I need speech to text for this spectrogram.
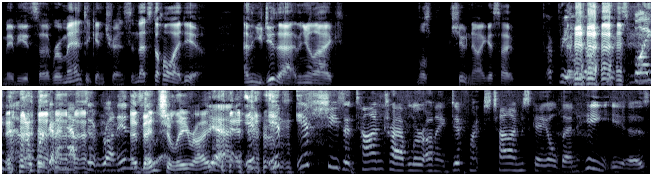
Maybe it's a romantic interest, and that's the whole idea. And then you do that, and then you're like, "Well, shoot, now I guess I really ought to explain that, we're going to have to run into it. eventually, right?" Yeah, if, if if she's a time traveler on a different time scale than he is,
